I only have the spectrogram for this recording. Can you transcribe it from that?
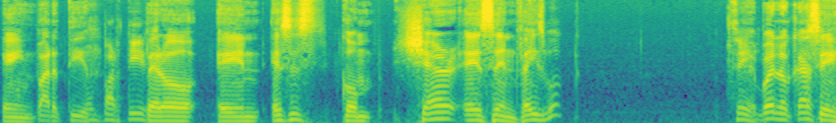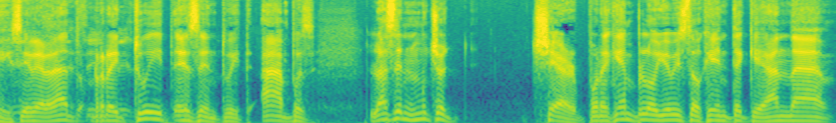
En, compartir. compartir. Pero en ese es con share es en Facebook. Sí. bueno, casi. Sí, sí, ¿verdad? Retweet es en tweet. Ah, pues lo hacen mucho share. Por ejemplo, yo he visto gente que anda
